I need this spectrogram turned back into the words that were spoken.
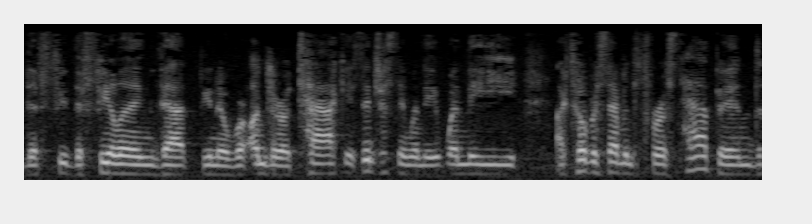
the the feeling that you know we're under attack. It's interesting when the when the October 7th first happened,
